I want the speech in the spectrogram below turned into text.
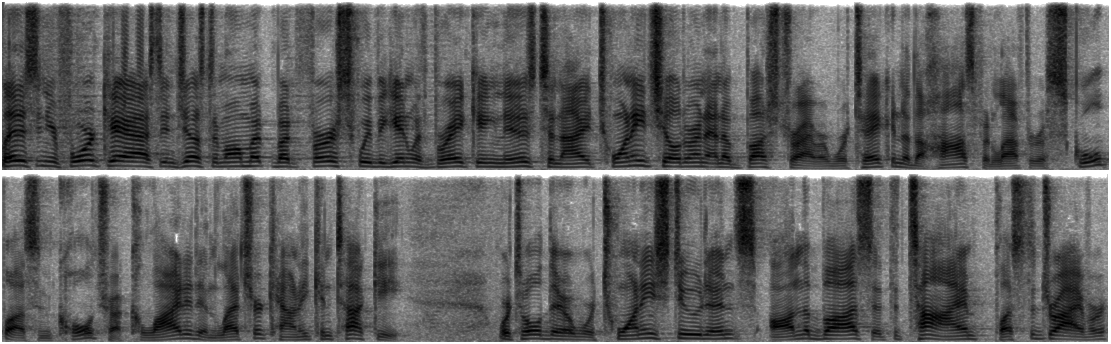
Latest in your forecast in just a moment, but first we begin with breaking news tonight. 20 children and a bus driver were taken to the hospital after a school bus and coal truck collided in Letcher County, Kentucky. We're told there were 20 students on the bus at the time, plus the driver.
